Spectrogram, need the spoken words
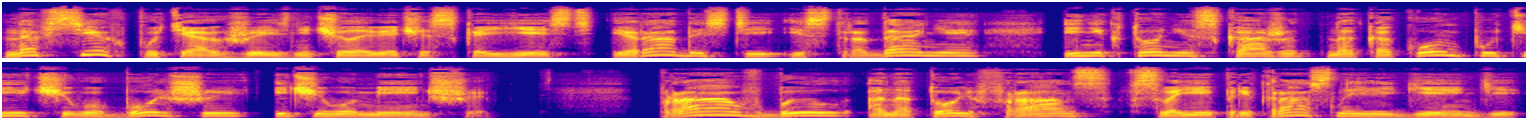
на всех путях жизни человеческой есть и радости, и страдания, и никто не скажет, на каком пути чего больше и чего меньше. Прав был Анатоль Франц в своей прекрасной легенде,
